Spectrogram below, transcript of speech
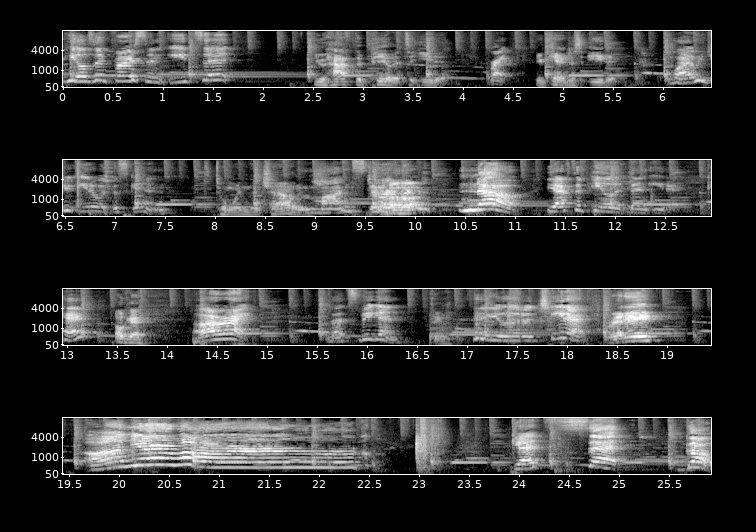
peels it first and eats it, you have to peel it to eat it. Right? You can't just eat it Why would you eat it with the skin? to win the challenge. Monster. Duh. Uh-huh. No, you have to peel it then eat it. Okay? Okay. All right. Let's begin. you little cheater. Ready? On your mark. Get set. Go.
